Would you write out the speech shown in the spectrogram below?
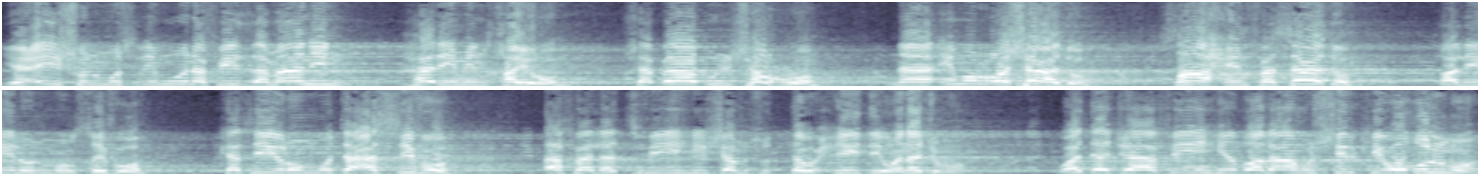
يعيش المسلمون في زمان هرم خيره شباب شره نائم رشاده صاح فساده قليل منصفه كثير متعسفه أفلت فيه شمس التوحيد ونجمه. ودجا فيه ظلام الشرك وظلمه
